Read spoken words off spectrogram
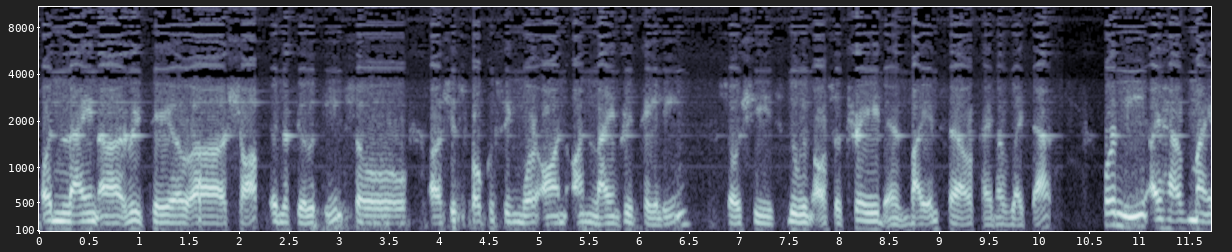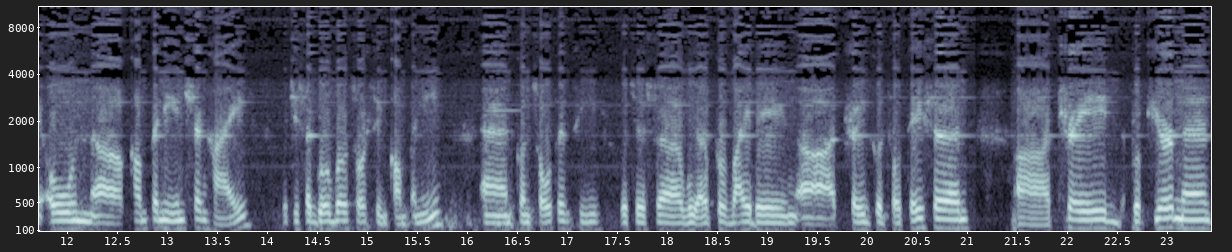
online uh, retail uh, shop in the Philippines. So uh, she's focusing more on online retailing. So she's doing also trade and buy and sell, kind of like that. For me, I have my own uh, company in Shanghai, which is a global sourcing company and consultancy, which is uh, we are providing uh, trade consultation, uh, trade procurement,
